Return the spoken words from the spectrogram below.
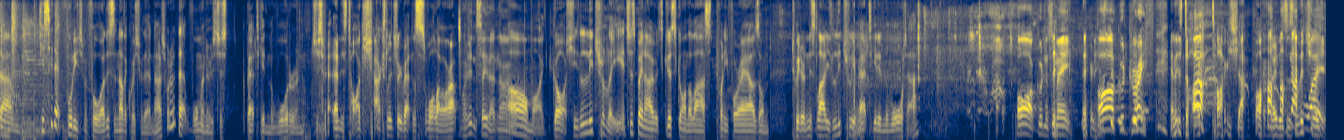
Um, did you see that footage before? This is another question without notice. What about that woman who was just about to get in the water and she's about, and this tiger shark's literally about to swallow her up? I didn't see that. No. Oh my gosh, she's literally. It's just been over. It's just gone the last 24 hours on Twitter, and this lady's literally about to get in the water. Oh goodness me! There it is. Oh, good grief! and this tiger, ah. tiger shark, five metres, is No literally way.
